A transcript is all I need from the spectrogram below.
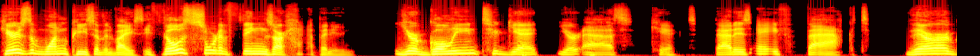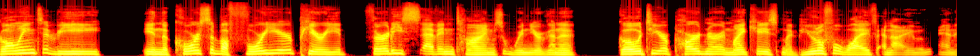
Here's the one piece of advice: if those sort of things are happening, you're going to get your ass kicked. That is a fact. There are going to be in the course of a four year period 37 times when you're going to go to your partner, in my case, my beautiful wife, and I'm and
